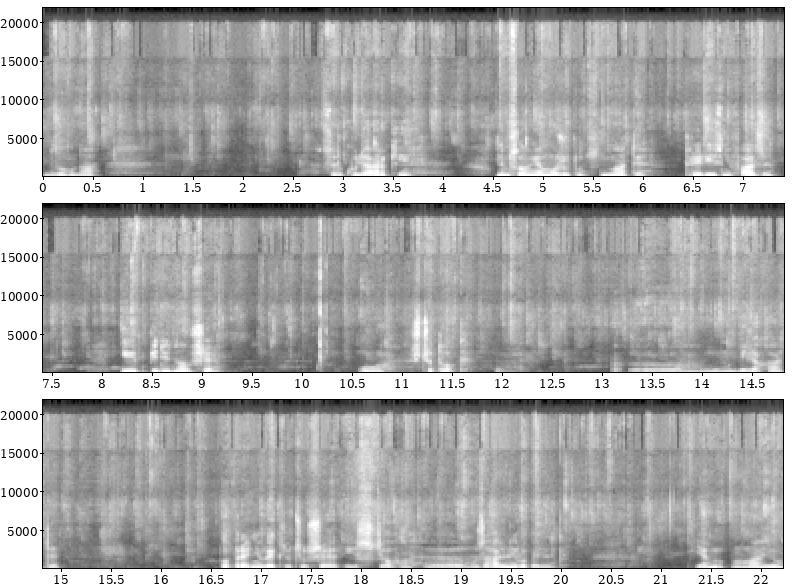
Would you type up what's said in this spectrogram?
двигуна циркулярки. Одним словом, я можу тут знімати три різні фази і під'єднавши у щиток біля хати, попередньо виключивши із цього е, загальний рубильник, я маю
